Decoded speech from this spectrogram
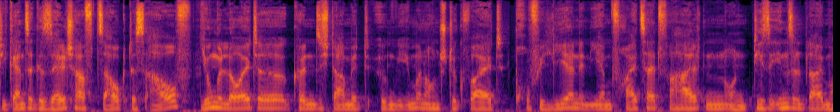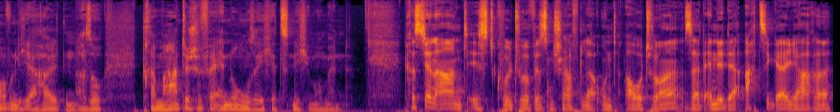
die ganze Gesellschaft saugt es auf. Junge Leute können sich damit irgendwie immer noch ein Stück weit profilieren in ihrem Freizeitverhalten und diese Inseln bleiben hoffentlich erhalten. Also dramatische Veränderungen sehe ich jetzt nicht im Moment. Christian Arndt ist Kulturwissenschaftler und Autor. Seit Ende der 80er Jahre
